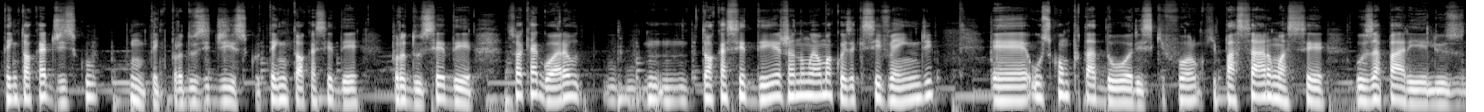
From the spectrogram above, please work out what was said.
tem toca disco, hum, tem que produzir disco, tem toca CD, produz CD. Só que agora o, o, o, toca CD já não é uma coisa que se vende é, os computadores que foram que passaram a ser os aparelhos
